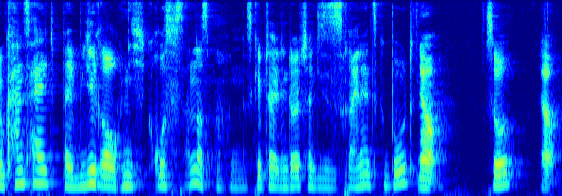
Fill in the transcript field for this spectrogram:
Du kannst halt bei Biere auch nicht groß was anders machen. Es gibt halt in Deutschland dieses Reinheitsgebot. Ja. So, Ja.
